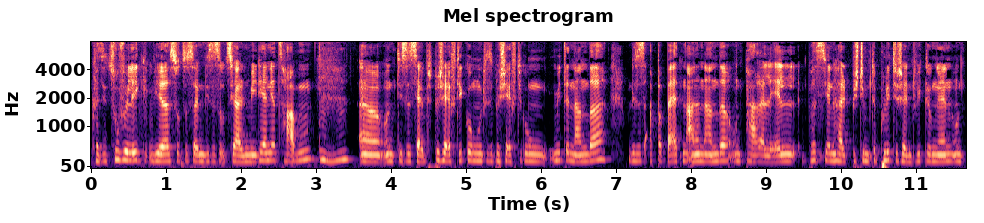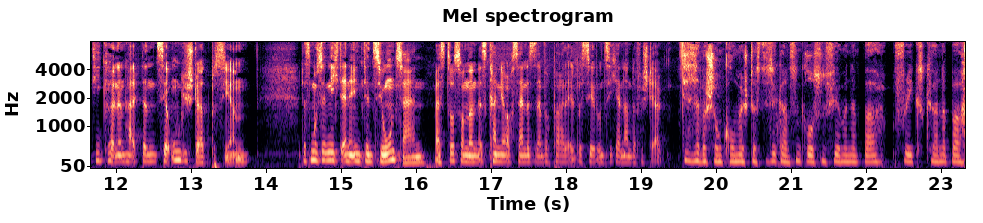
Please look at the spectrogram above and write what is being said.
quasi zufällig wir sozusagen diese sozialen Medien jetzt haben mhm. äh, und diese Selbstbeschäftigung und diese Beschäftigung miteinander und dieses Abarbeiten aneinander und parallel passieren halt bestimmte politische Entwicklungen und die können halt dann sehr ungestört passieren das muss ja nicht eine Intention sein, weißt du, sondern es kann ja auch sein, dass es einfach parallel passiert und sich einander verstärkt. Das ist aber schon komisch, dass diese ganzen großen Firmen ein paar Freaks gehören, ein paar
